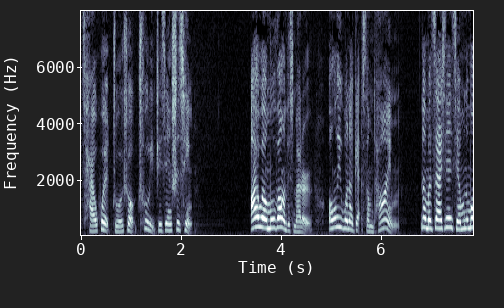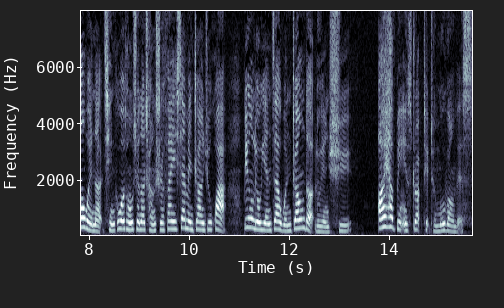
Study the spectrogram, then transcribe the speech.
才会着手处理这件事情。I will move on this matter only when I get some time。 那么在今天节目的末尾呢，请各位同学呢尝试翻译下面这样一句话，并留言在文章的留言区。I have been instructed to move on this.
